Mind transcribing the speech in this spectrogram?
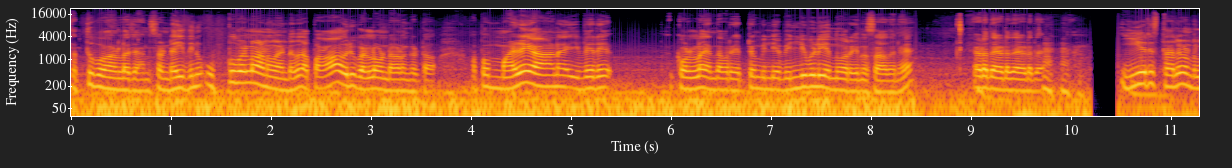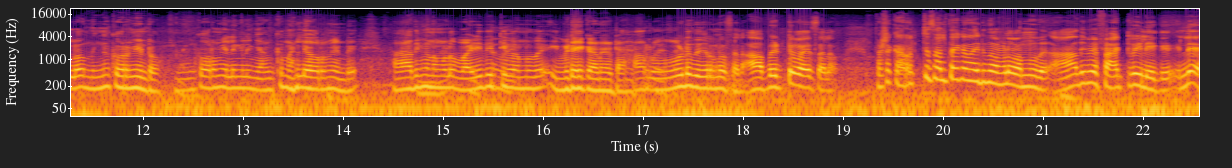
ചത്തുപോകാനുള്ള ചാൻസ് ഉണ്ട്. ഇതിന് ഉപ്പ് വെള്ളമാണ് വേണ്ടത്. അപ്പോൾ ആ ഒരു വെള്ളം ഉണ്ടാവണം കേട്ടോ. അപ്പോൾ മഴയാണ് ഇവർ കൊള്ള എന്താ പറയുക ഏറ്റവും വലിയ വെല്ലുവിളി എന്ന് പറയുന്ന സാധനം. ഇടത് ഇടത് ഇടത് ഈ ഒരു സ്ഥലം ഉണ്ടല്ലോ നിങ്ങൾക്ക് ഓർമ്മയുണ്ടോ? നിങ്ങൾക്ക് ഓർമ്മയില്ലെങ്കിൽ ഞങ്ങൾക്ക് നല്ല ഓർമ്മയുണ്ട്. ആദ്യമേ നമ്മൾ വഴിതെറ്റി വന്നത് ഇവിടേക്കാണ് കേട്ടോ. ആ റോഡ് തീർന്ന സ്ഥലം. ആ വെട്ടുപോയ സ്ഥലം. പക്ഷെ കറക്റ്റ് സ്ഥലത്തേക്കാണായിരുന്നു നമ്മൾ വന്നത്. ആദ്യമേ ഫാക്ടറിയിലേക്ക് ഇല്ലേ?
